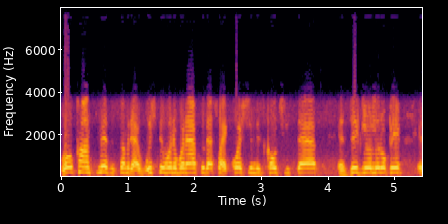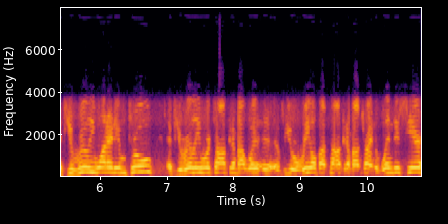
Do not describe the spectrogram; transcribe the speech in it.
Roquan Smith is somebody I wish they would have went after. That's why I questioned his coaching staff and Ziegler a little bit. If you really wanted to improve, if you really were talking about, what- if you were real about talking about trying to win this year,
